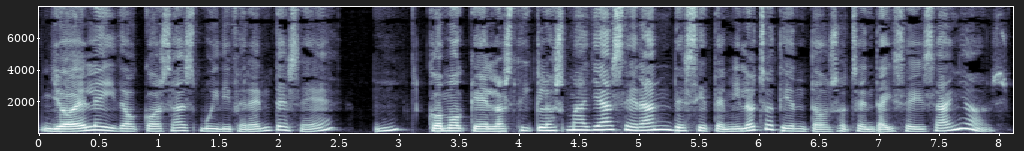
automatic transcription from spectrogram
Yo he leído cosas muy diferentes, ¿eh? Mm, como que los ciclos mayas eran de 7886 años.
